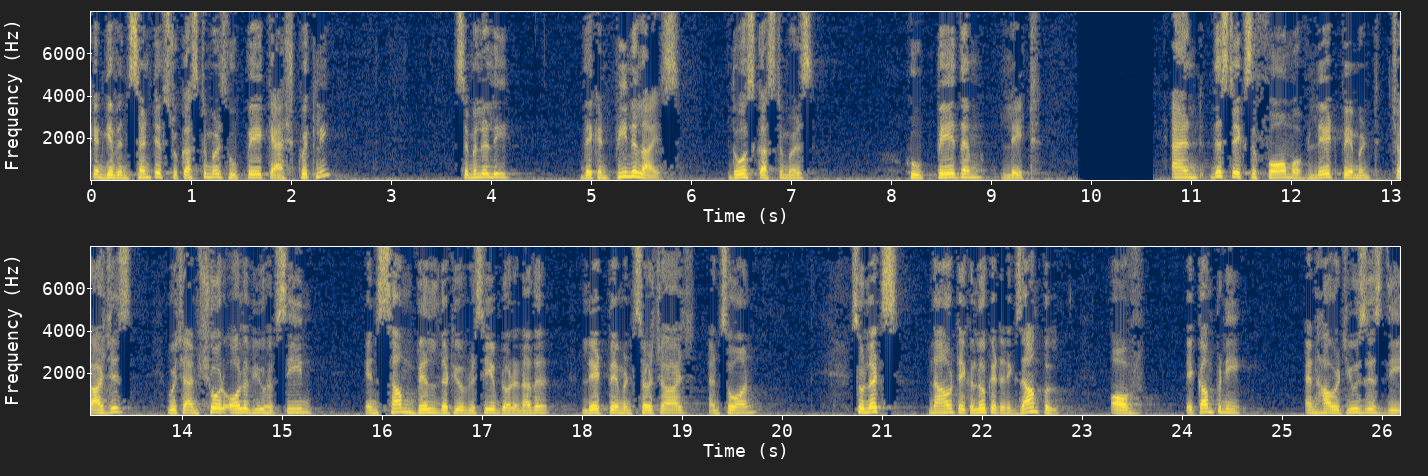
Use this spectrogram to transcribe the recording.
can give incentives to customers who pay cash quickly, similarly, they can penalize those customers who pay them late and this takes the form of late payment charges which I'm sure all of you have seen in some bill that you have received or another late payment surcharge and so on so let's now take a look at an example of a company and how it uses the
